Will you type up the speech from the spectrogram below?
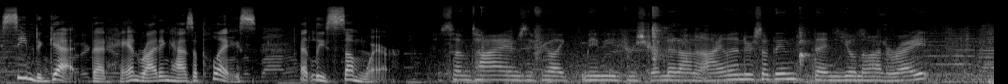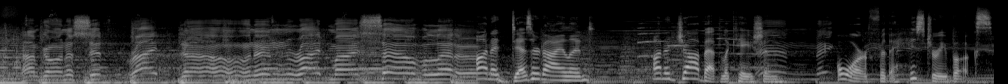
seem to get that handwriting has a place, at least somewhere. Sometimes, if you're like, maybe if you're stranded on an island or something, then you'll know how to write. I'm gonna sit right down and write myself a letter. On a desert island, on a job application, or for the history books.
